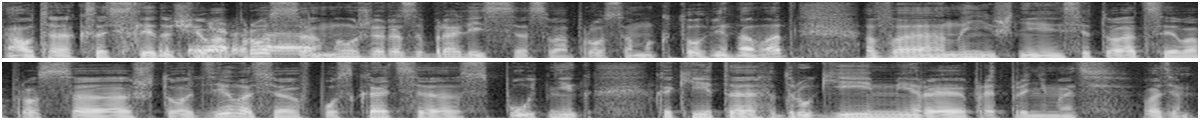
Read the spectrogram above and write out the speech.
А вот, э, кстати, следующий Например, вопрос. Э... Мы уже разобрались с вопросом, кто виноват в нынешней ситуации. Вопрос, что делать, впускать спутник, какие-то другие меры предпринимать. Вадим.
